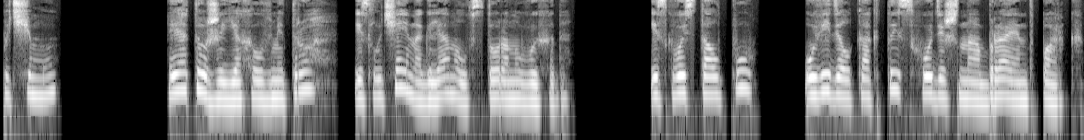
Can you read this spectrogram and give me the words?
Почему? Я тоже ехал в метро и случайно глянул в сторону выхода. И сквозь толпу увидел, как ты сходишь на Брайант-парк.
